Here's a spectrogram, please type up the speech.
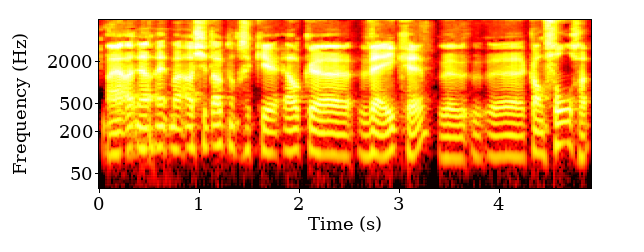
Maar, ja, maar als je het ook nog eens een keer elke week hè, kan volgen.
